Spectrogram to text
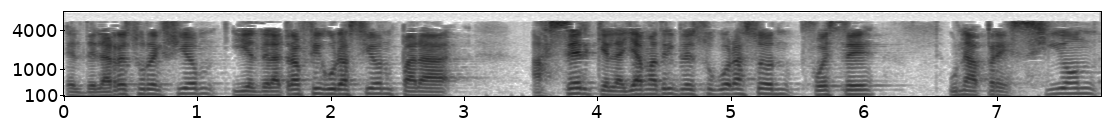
el de la resurrección y el de la transfiguración, para hacer que la llama triple en su corazón fuese una presión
